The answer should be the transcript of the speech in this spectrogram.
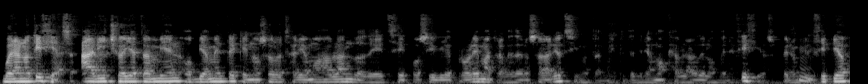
buenas noticias. Ha dicho ella también, obviamente, que no solo estaríamos hablando de este posible problema a través de los salarios, sino también que tendríamos que hablar de los beneficios. Pero en hmm. principio,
